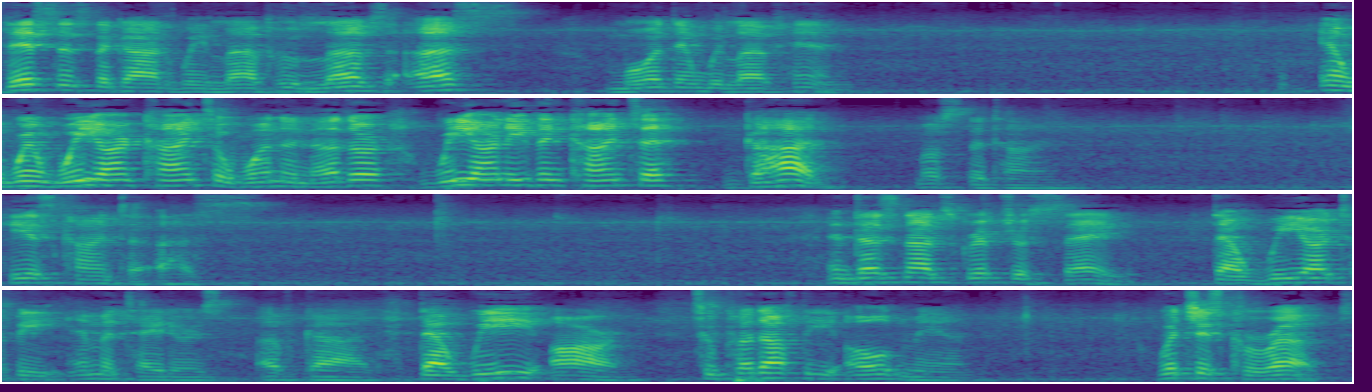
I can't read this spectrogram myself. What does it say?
This is the God we love, who loves us more than we love Him. And when we aren't kind to one another, we aren't even kind to God most of the time. He is kind to us. And does not Scripture say that we are to be imitators of God? That we are to put off the old man which is corrupt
